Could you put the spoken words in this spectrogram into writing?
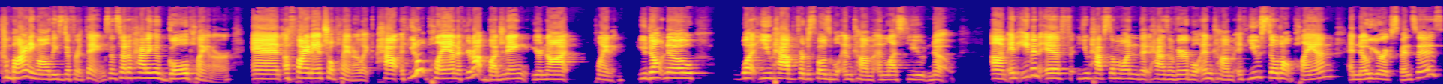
combining all these different things. Instead of having a goal planner and a financial planner like how if you don't plan if you're not budgeting you're not planning. You don't know what you have for disposable income unless you know. Um, and even if you have someone that has a variable income, if you still don't plan and know your expenses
